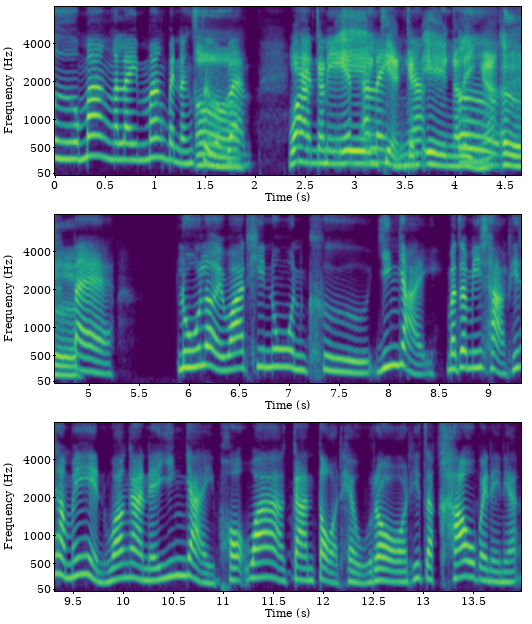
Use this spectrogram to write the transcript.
มือมั่งอะไรมั่งเป็นหนังสือเออแบบวาดกันเอง handmade อะไรเขียนกันเองอะไรอย่างเงี้ยเออแต่รู้เลยว่าที่นู่นคือยิ่งใหญ่ มันจะมีฉากที่ทำให้เห็นว่างานเนี้ยยิ่งใหญ่ เพราะว่าการต่อแถวรอที่จะเข้าไปในเนี้ย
